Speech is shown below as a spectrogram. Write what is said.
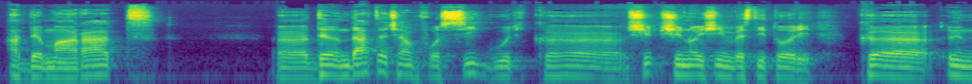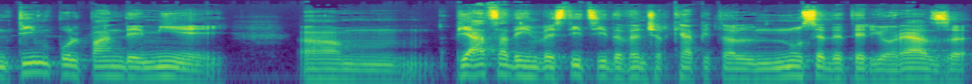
a demarat uh, de îndată ce am fost siguri că, și, și noi și investitorii, că în timpul pandemiei um, piața de investiții de venture capital nu se deteriorează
